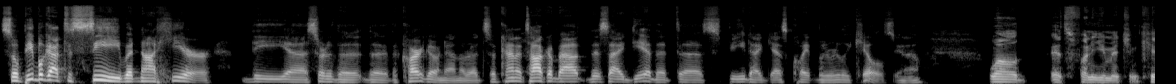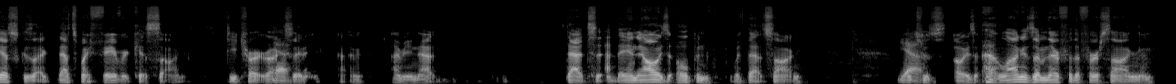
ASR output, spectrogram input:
so people got to see but not hear the uh, sort of the, the the car going down the road. So kind of talk about this idea that uh, speed, I guess, quite literally kills. You know. Well, it's funny you mentioned Kiss because like that's my favorite Kiss song, Detroit Rock yeah. City. I, I, mean that that's and they always open with that song. Yeah, which is always as long as I'm there for the first song, then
